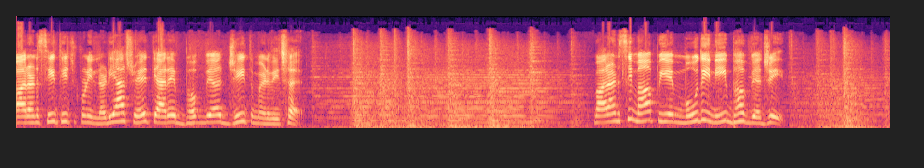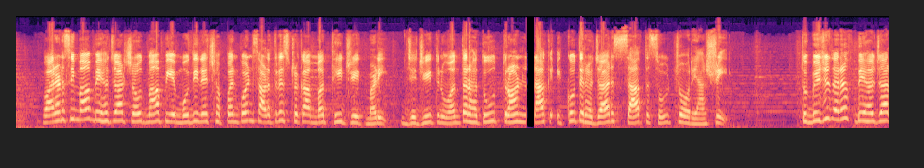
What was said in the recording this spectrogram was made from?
વારાણસીથી ચૂંટણી લડ્યા છે ત્યારે ભવ્ય જીત મેળવી છે. વારાણસીમાં પીએમ મોદીની ભવ્ય જીત. વારાણસીમાં બે હજાર ચૌદમાં પીએમ મોદીને છપ્પન પોઈન્ટ સાડત્રીસ ટકા મતથી જીત મળી, જે જીતનું અંતર હતું ત્રણ લાખ એકોતેર હજાર સાતસો ચોર્યાસી તો બીજી તરફ બે હજાર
